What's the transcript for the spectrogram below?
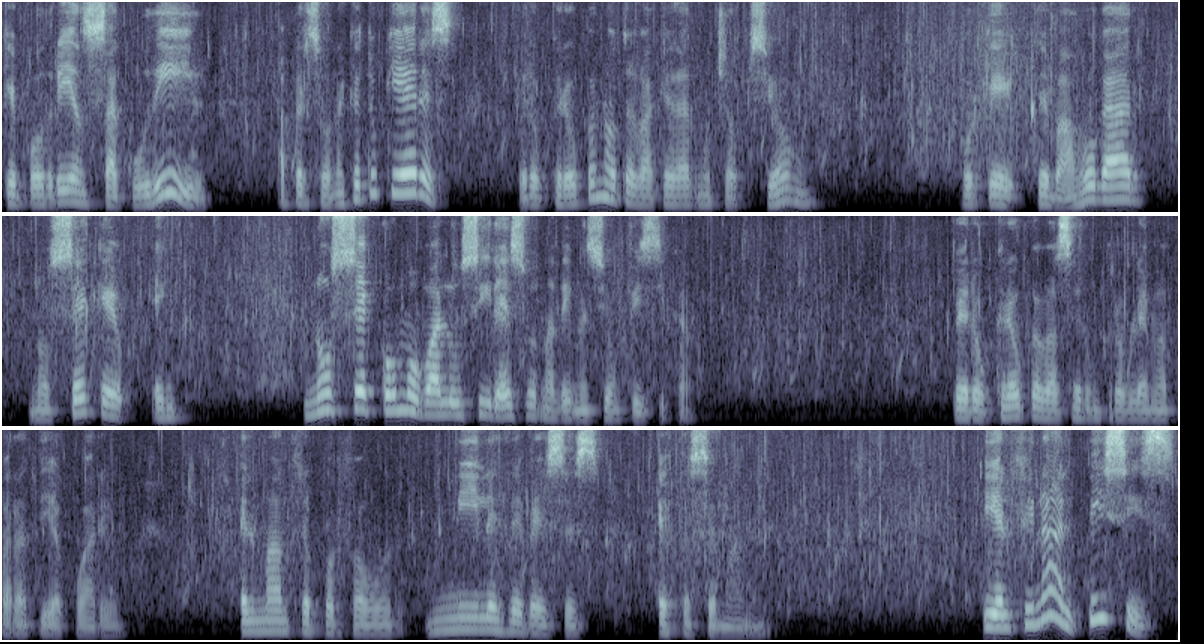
que podrían sacudir a personas que tú quieres, pero creo que no te va a quedar mucha opción, porque te va a jugar, no sé qué, no sé cómo va a lucir eso en la dimensión física, pero creo que va a ser un problema para ti, Acuario el mantra, por favor, miles de veces esta semana. Y el final, Pisces.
